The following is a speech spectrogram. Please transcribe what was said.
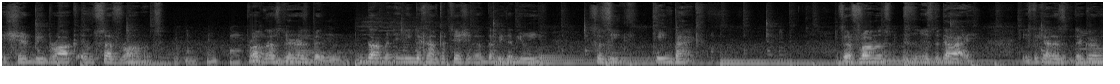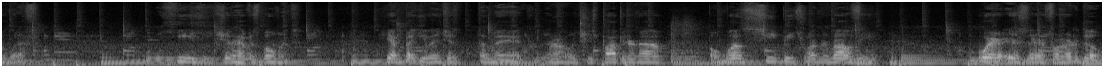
it should be Brock and Seth Rollins. Brock Lesnar has been dominating the competition in WWE since he came back. Seth Rollins is the guy. He's the guy that they're going with. He should have his moment. Yeah, Becky Lynch is the man, you know, she's popular now. But once she beats Ronda Rousey, where is there for her to go?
